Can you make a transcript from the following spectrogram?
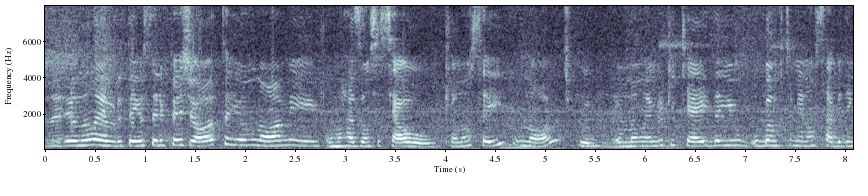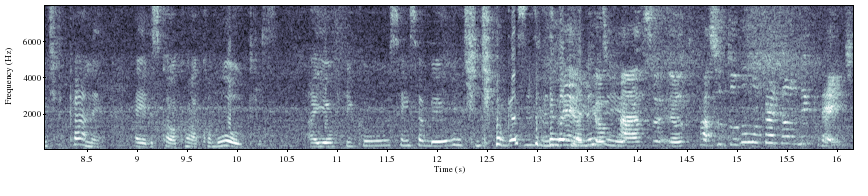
né? Eu não lembro, tem o CNPJ e o nome, uma razão social que eu não sei o nome, tipo, eu não lembro o que, que é, e daí o, o banco também não sabe identificar, né? Aí eles colocam lá como outros. Aí eu fico sem saber o que, que eu gastei É, o naquele que eu dia. faço, eu passo tudo no cartão de crédito.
